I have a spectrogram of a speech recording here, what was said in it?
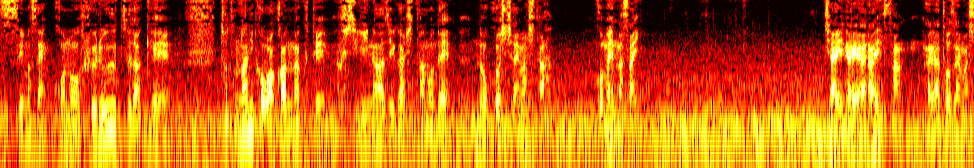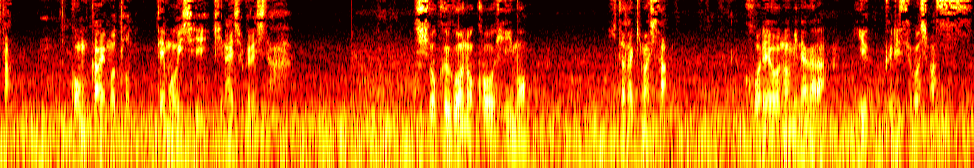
すいません。このフルーツだけ、ちょっと何かわかんなくて、不思議な味がしたので、残しちゃいました。ごめんなさい。チャイナエアラインさん、ありがとうございました。今回もとっても美味しい機内食でした。食後のコーヒーもいただきました。これを飲みながらゆっくり過ごします。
